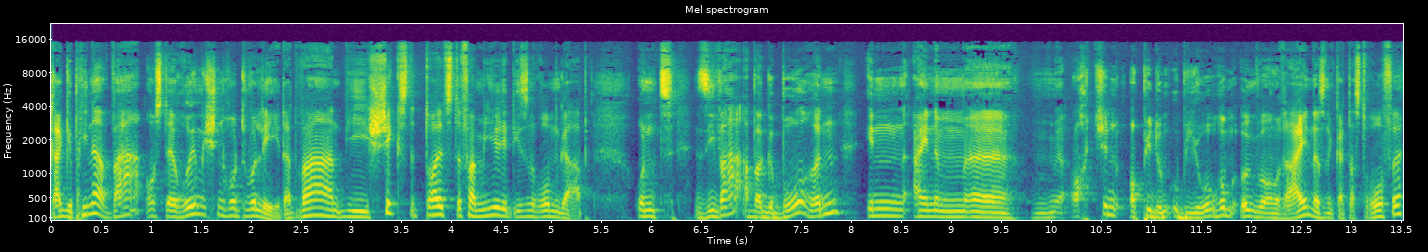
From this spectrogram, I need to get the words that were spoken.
Agrippina war aus der römischen Haute Volée. Das war die schickste, tollste Familie, die es in Rom gab. Und sie war aber geboren in einem äh, Ortchen Oppidum Ubiorum irgendwo am Rhein, das ist eine Katastrophe.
